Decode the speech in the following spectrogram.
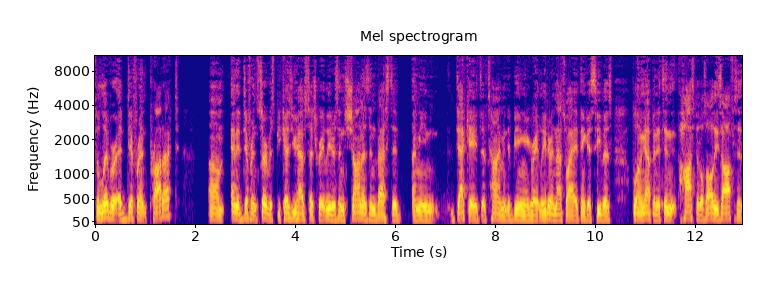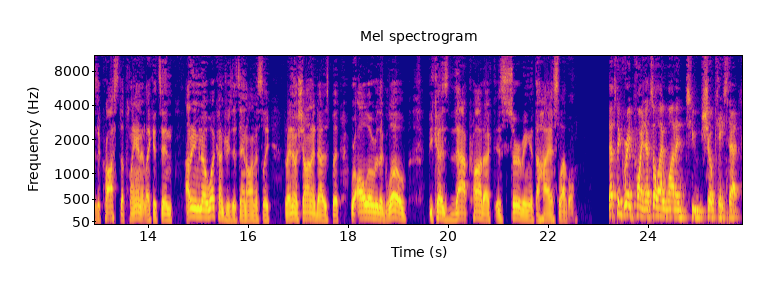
deliver a different product um, and a different service because you have such great leaders. And Shonna's invested, I mean, decades of time into being a great leader. And that's why I think Aceva's blowing up and it's in hospitals, all these offices across the planet. Like it's in, I don't even know what countries it's in, honestly, but I know Shonna does, but we're all over the globe because that product is serving at the highest level. That's a great point. That's all I wanted to showcase that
